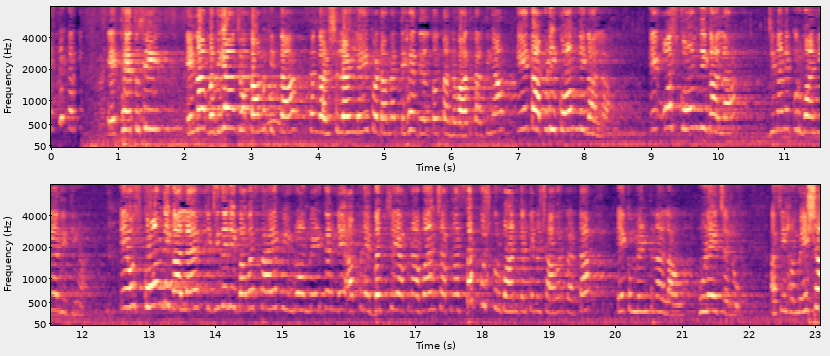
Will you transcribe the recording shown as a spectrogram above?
ਇਸੇ ਕਰਕੇ ਇੱਥੇ ਤੁਸੀਂ ਇੰਨਾ ਵਧੀਆ ਜੋ ਕੰਮ ਕੀਤਾ, ਸੰਘਰਸ਼ ਲੜਨ ਲਈ ਤੁਹਾਡਾ ਮੈਂ ਤਹਿ ਦਿਲ ਤੋਂ ਧੰਨਵਾਦ ਕਰਦੀ ਹਾਂ। ਇਹ ਤਾਂ ਆਪਣੀ ਕੌਮ ਦੀ ਗੱਲ ਆ। ਇਹ ਉਸ ਕੌਮ ਦੀ ਗੱਲ ਆ ਜਿਨ੍ਹਾਂ ਨੇ ਕੁਰਬਾਨੀਆਂ ਦਿੱਤੀਆਂ। ਇਹ ਉਸ ਕੌਮ ਦੀ ਗੱਲ ਹੈ ਕਿ ਜਿਹਦੇ ਲਈ ਬਾਬਾ ਸਾਹਿਬ ਭੀਮਰਾਓ ਅੰਬੇਡਕਰ ਨੇ ਆਪਣੇ ਬੱਚੇ, ਆਪਣਾ ਵੰਸ਼, ਆਪਣਾ ਸਭ ਕੁਝ ਕੁਰਬਾਨ ਕਰਕੇ ਨੁਸ਼ਾਵਰ ਕਰਤਾ। ਇੱਕ ਮਿੰਟ ਨਾ ਲਾਓ, ਹੁਣੇ ਚਲੋ। ਅਸੀਂ ਹਮੇਸ਼ਾ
